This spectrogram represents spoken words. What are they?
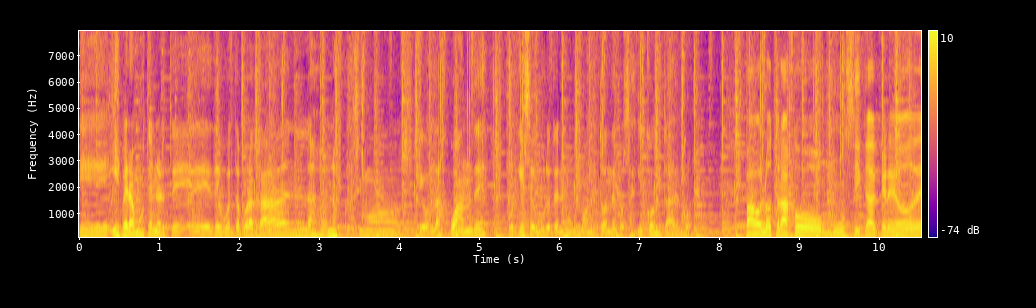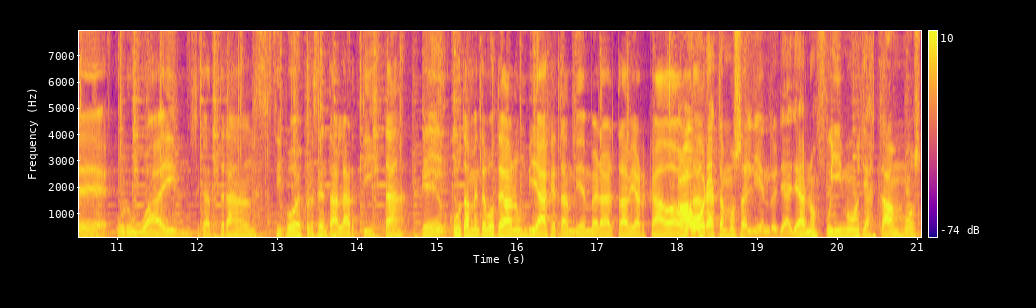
Eh, y esperamos tenerte de, vuelta por acá en, los próximos ¿Qué onda Juan de? Porque seguro tenés un montón de cosas que contarnos. Paolo trajo música, creo, de Uruguay, música trans. Si podés presentar al artista, que justamente vos te dan un viaje también, ¿verdad? El Traviarcado ahora. Ahora estamos saliendo ya, ya nos fuimos, ya estamos.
